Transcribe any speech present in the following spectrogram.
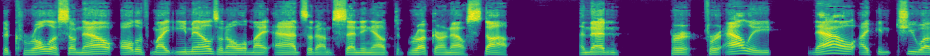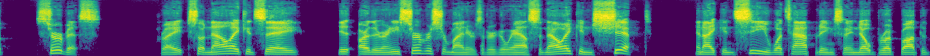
the Corolla. So now all of my emails and all of my ads that I'm sending out to Brooke are now stopped. And then for, for Allie, now I can queue up service, right? So now I can say, are there any service reminders that are going out? So now I can shift and I can see what's happening. So I know Brooke bought the,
